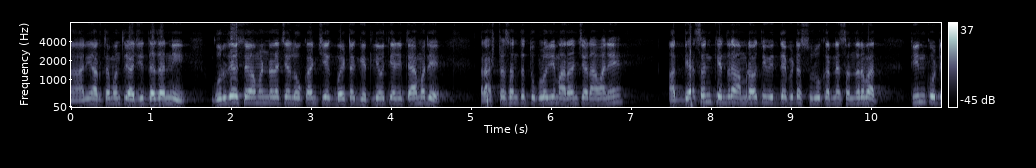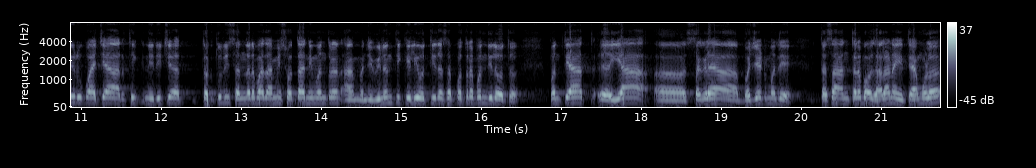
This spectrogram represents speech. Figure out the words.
आणि अर्थमंत्री अजितदादांनी गुरुदेव सेवा मंडळाच्या लोकांची एक बैठक घेतली होती आणि त्यामध्ये राष्ट्रसंत तुकडोजी महाराजांच्या नावाने अध्यासन केंद्र अमरावती विद्यापीठ सुरू करण्यासंदर्भात तीन कोटी रुपयाच्या आर्थिक निधीच्या तरतुदी संदर्भात आम्ही स्वतः निमंत्रण म्हणजे विनंती केली होती तसं पत्र पण दिलं होतं. पण त्यात या सगळ्या बजेटमध्ये तसा अंतर्भाव झाला नाही. त्यामुळं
